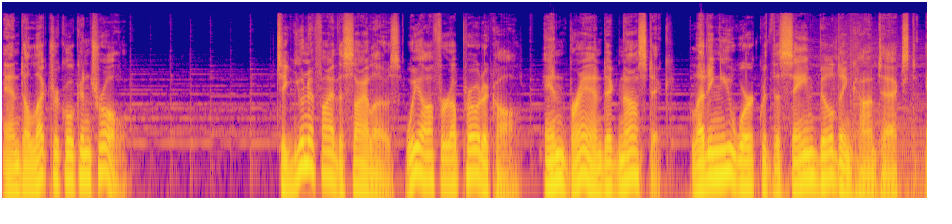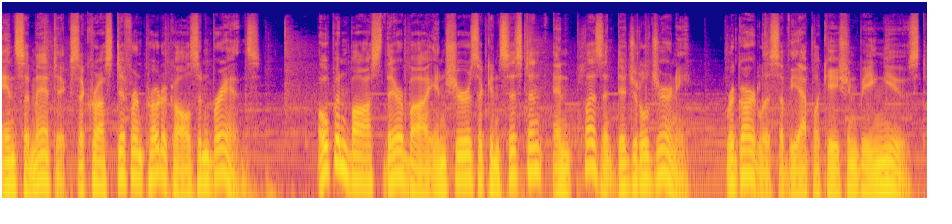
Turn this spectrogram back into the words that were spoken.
and electrical control. To unify the silos, we offer a protocol and brand agnostic, letting you work with the same building context and semantics across different protocols and brands. OpenBOS thereby ensures a consistent and pleasant digital journey, regardless of the application being used.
